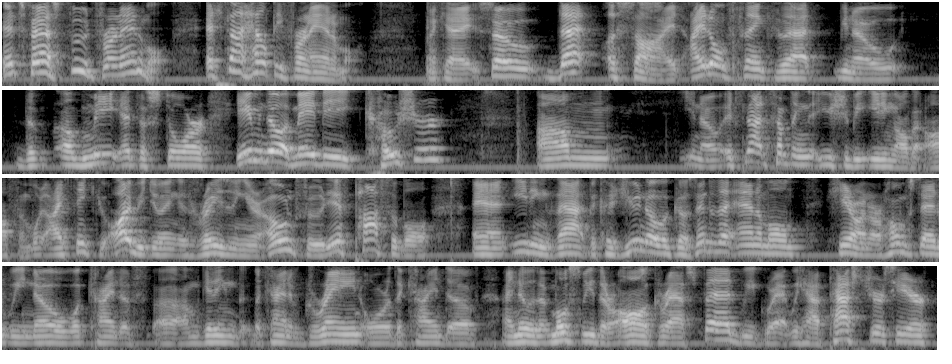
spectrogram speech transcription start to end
It's fast food for an animal. It's not healthy for an animal. Okay, so that aside, I don't think that you know the meat at the store, even though it may be kosher, um, you know, it's not something that you should be eating all that often. What I think you ought to be doing is raising your own food, if possible, and eating that because you know what goes into the animal. Here on our homestead, we know what kind of uh, I'm getting the, the, kind of grain or the kind of. I know that mostly they're all grass fed. We we have pastures here,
